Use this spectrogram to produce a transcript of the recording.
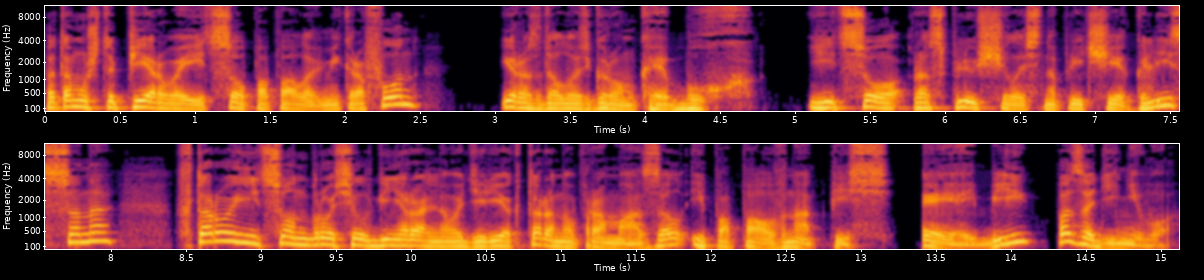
потому что первое яйцо попало в микрофон, и раздалось громкое бух. Яйцо расплющилось на плече Глиссона, второе яйцо он бросил в генерального директора, но промазал и попал в надпись AIB позади него.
